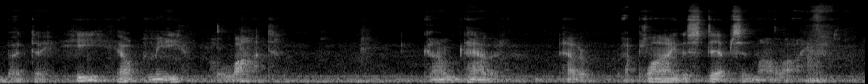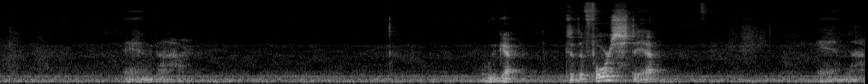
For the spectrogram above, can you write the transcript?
but uh, he helped me a lot. Come how to how to apply the steps in my life, and uh, we got to the fourth step, and uh,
